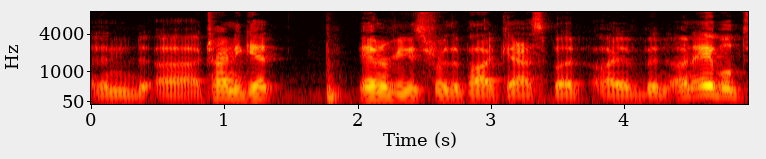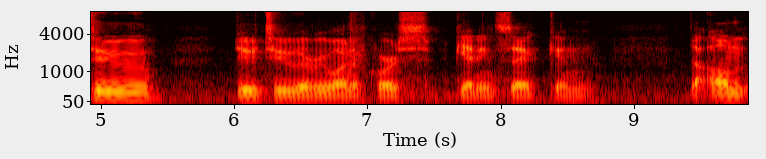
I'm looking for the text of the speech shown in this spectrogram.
and uh, trying to get interviews for the podcast, but I have been unable to due to everyone, of course, getting sick and the um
